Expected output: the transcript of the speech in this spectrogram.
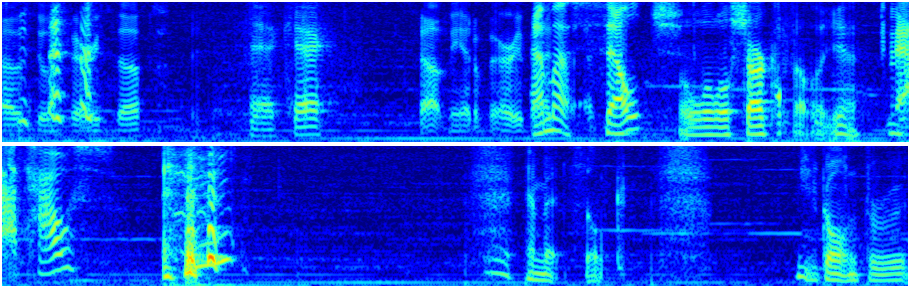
I was doing fairy stuff. Okay. Got me at a very bad Emma time. Selch? A little shark fella. Yeah. Bathhouse? Emmett Silk. He's going through it.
